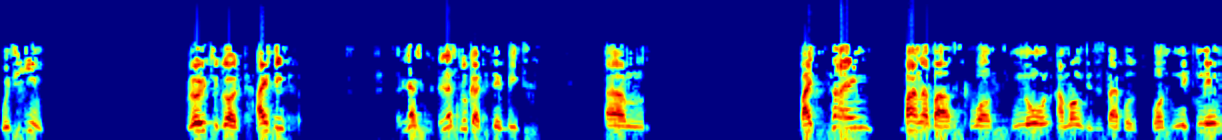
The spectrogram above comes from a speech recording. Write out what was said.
with him. Glory to God. I think let's let's look at it a bit. Um, by time Barnabas was known among the disciples, was nicknamed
